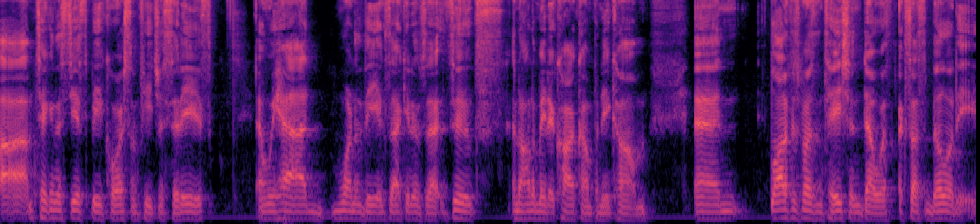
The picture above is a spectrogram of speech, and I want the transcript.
Uh, I'm taking this CSB course on future cities, and we had one of the executives at Zoox, an automated car company, come, and a lot of his presentation dealt with accessibility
